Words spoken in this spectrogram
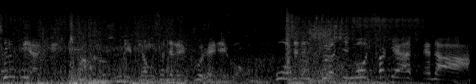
준비하게. 우리 병사들을 구해내고 호재는 그러지 못하게 하세다.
